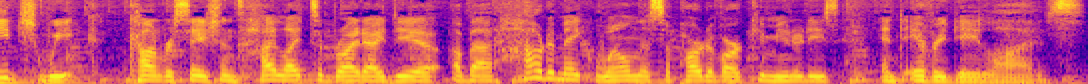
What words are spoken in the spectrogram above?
Each week, Conversations highlights a bright idea about how to make wellness a part of our communities and everyday lives.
